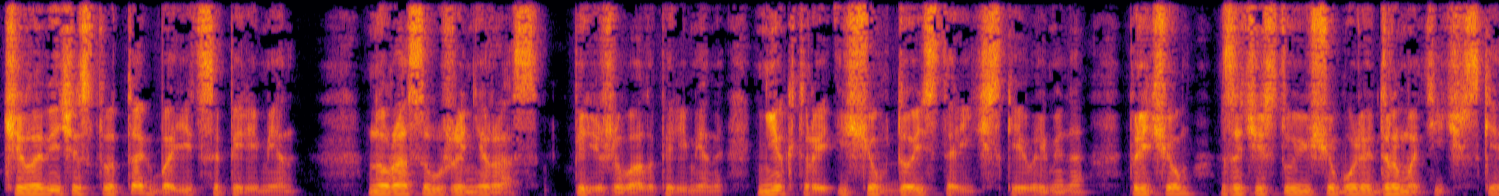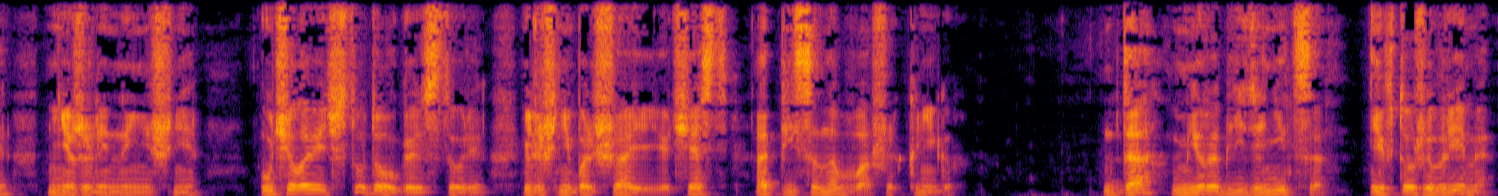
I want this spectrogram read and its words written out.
Человечество так боится перемен, но раса уже не раз переживала перемены, некоторые еще в доисторические времена, причем зачастую еще более драматические, нежели нынешние. У человечества долгая история, и лишь небольшая ее часть описана в ваших книгах. Да, мир объединится, и в то же время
